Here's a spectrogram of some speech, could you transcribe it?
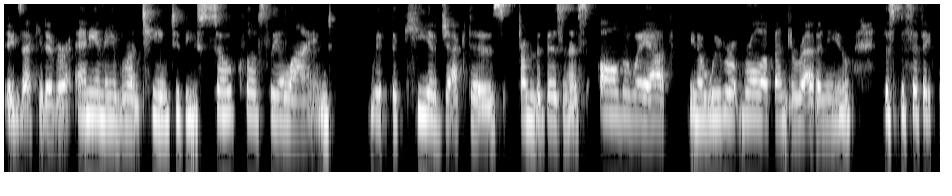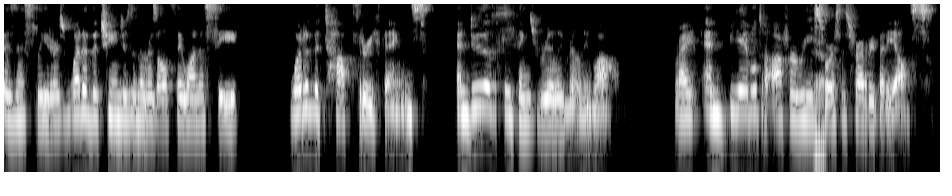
executive or any enablement team to be so closely aligned with the key objectives from the business all the way up. You know, we roll up under revenue, the specific business leaders. What are the changes and the results they want to see? What are the top three things? And do those three things really, really well right? And be able to offer resources yeah. for everybody else.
